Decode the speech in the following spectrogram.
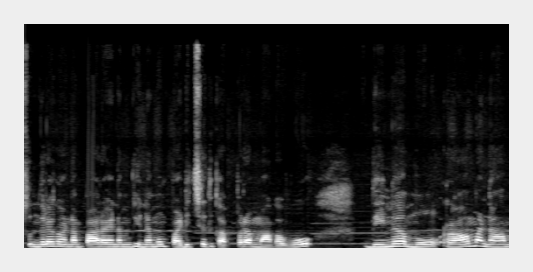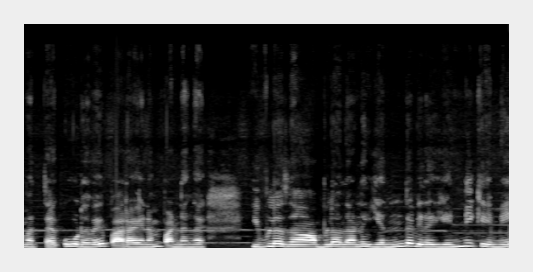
சுந்தரகாண்டம் பாராயணம் தினமும் படித்ததுக்கு அப்புறமாகவோ தினமும் ராமநாமத்தை கூடவே பாராயணம் பண்ணுங்கள் இவ்வளோதான் அவ்வளோதான்னு எந்த வித எண்ணிக்கையுமே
